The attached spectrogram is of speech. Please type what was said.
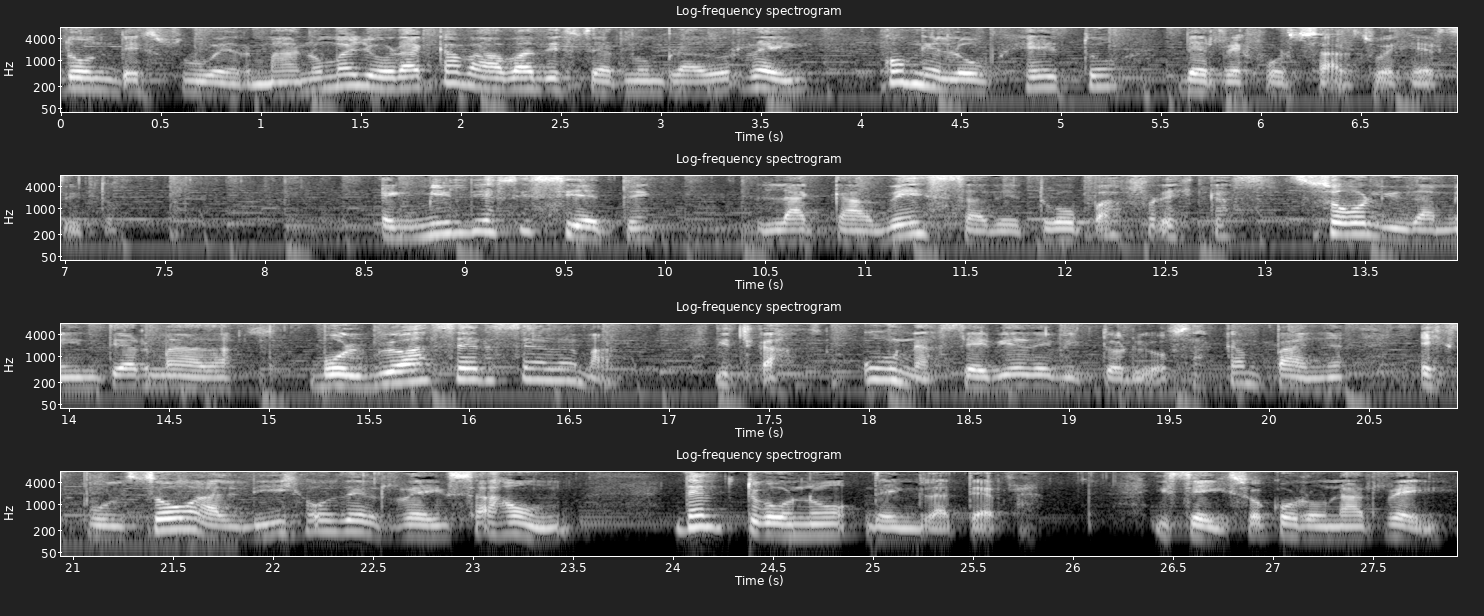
donde su hermano mayor acababa de ser nombrado rey con el objeto de reforzar su ejército. En 1017, la cabeza de tropas frescas, sólidamente armada, volvió a hacerse a la mar y tras una serie de victoriosas campañas expulsó al hijo del rey Sajón del trono de Inglaterra y se hizo coronar rey.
